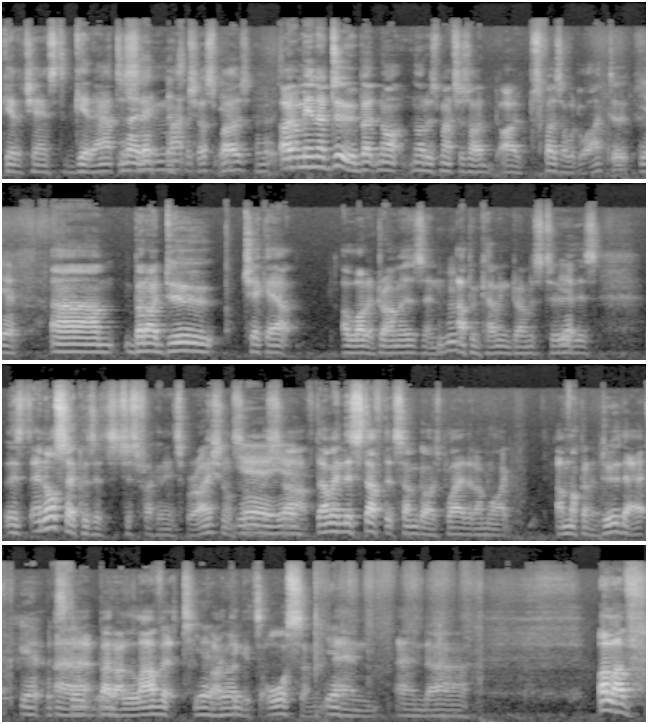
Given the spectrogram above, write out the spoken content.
get a chance to get out to No, see that- much. it. I suppose. Yeah, I I, mean, I do, but not not as much as I I suppose I would like to. Yeah, Um, but I do check out a lot of drummers and Mhm. up and coming drummers too. Yep. There's, there's, and also because it's just fucking inspirational. Some Yeah, of the yeah. stuff. I mean, there's stuff that some guys play that I'm like, I'm not going to do that. yeah, but uh, still. but yeah. I love it. Yeah, I right. think it's awesome. Yeah. And and uh, I love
